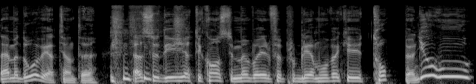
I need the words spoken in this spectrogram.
Nej men då vet jag inte. Alltså det är ju jättekonstigt, men vad är det för problem? Hon verkar ju toppen. Joho!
